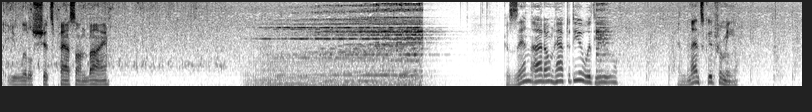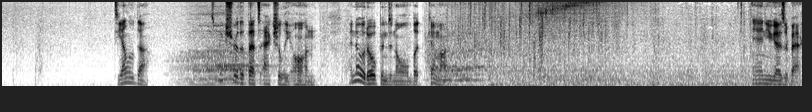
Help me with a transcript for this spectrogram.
Let you little shits pass on by. Because then I don't have to deal with you. And that's good for me. Tialuda. Let's make sure that that's actually on. I know it opened and all, but come on. And you guys are back.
